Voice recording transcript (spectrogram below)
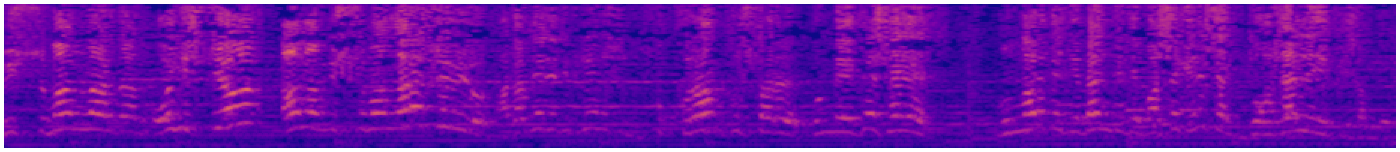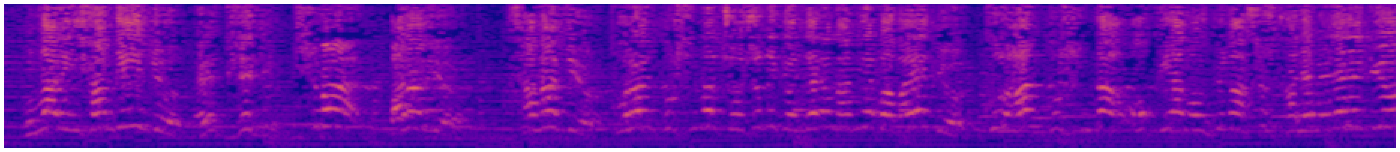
Müslümanlardan oy istiyor ama Müslümanlara sövüyor. Adam ne dedi biliyor musunuz? Bu Kur'an kursları, bu medreseler, bunları dedi ben dedi başa gelirsen dozerle yıkayacağım dedi. Bunlar insan değil diyor. Evet bize diyor. Müslüman bana diyor. Sana diyor. Kur'an kursunda çocuğunu gönderen anne babaya diyor. Kur'an kursunda okuyan o günahsız talemelere diyor.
